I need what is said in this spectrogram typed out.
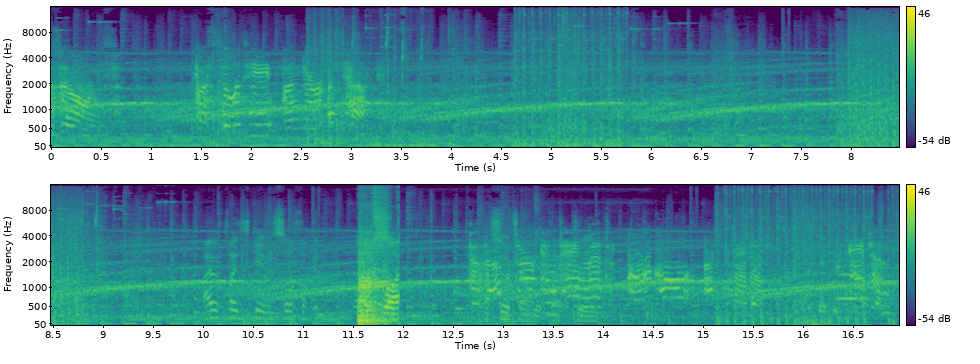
zones. Facility under attack. I haven't played this game in so fucking. What? still Disaster trying to get back to it. containment protocol activated. Agents,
